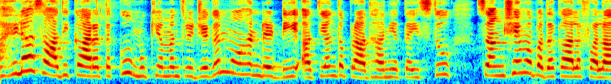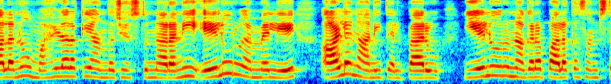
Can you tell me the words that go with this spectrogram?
মাহের మహిళా సాధికారతకు ముఖ్యమంత్రి జగన్మోహన్ రెడ్డి అత్యంత ప్రాధాన్యత ఇస్తూ సంక్షేమ పథకాల ఫలాలను మహిళలకే అందజేస్తున్నారని ఏలూరు ఎమ్మెల్యే ఆళ్ళ నాని తెలిపారు. ఏలూరు నగర పాలక సంస్థ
